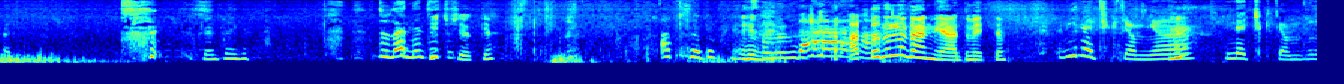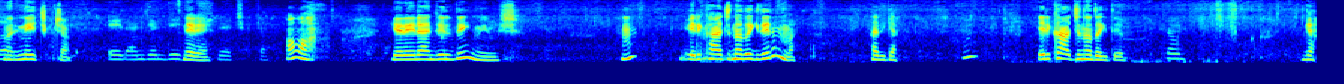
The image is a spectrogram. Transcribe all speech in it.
Hadi. gel gel gel. Dur anne tut. Hiçbir şey yok gel. Atladım. Evet. Sonunda. Atladın mı ben mi yardım ettim? Yine çıkacağım ya. Hı? Yine çıkacağım. Bu da Ne, neye çıkacağım? eğlenceli değil. Nereye? Şuraya çıkacağım. Ama yer eğlenceli değil miymiş? Hı? Erik ağacına da gidelim mi? Hadi gel. Erik ağacına da gidelim. Tamam. Gel.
